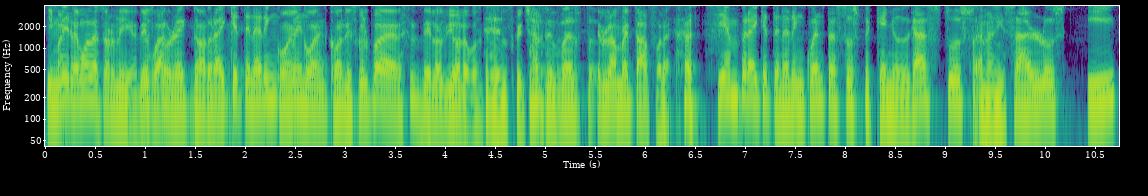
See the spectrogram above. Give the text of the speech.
y matemos las hormigas. Es correcto, pero hay que tener en con, cuenta- Con, con disculpa de, de los biólogos que nos escucharon. Por supuesto. Era una metáfora. Siempre hay que tener en cuenta estos pequeños gastos, analizarlos y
